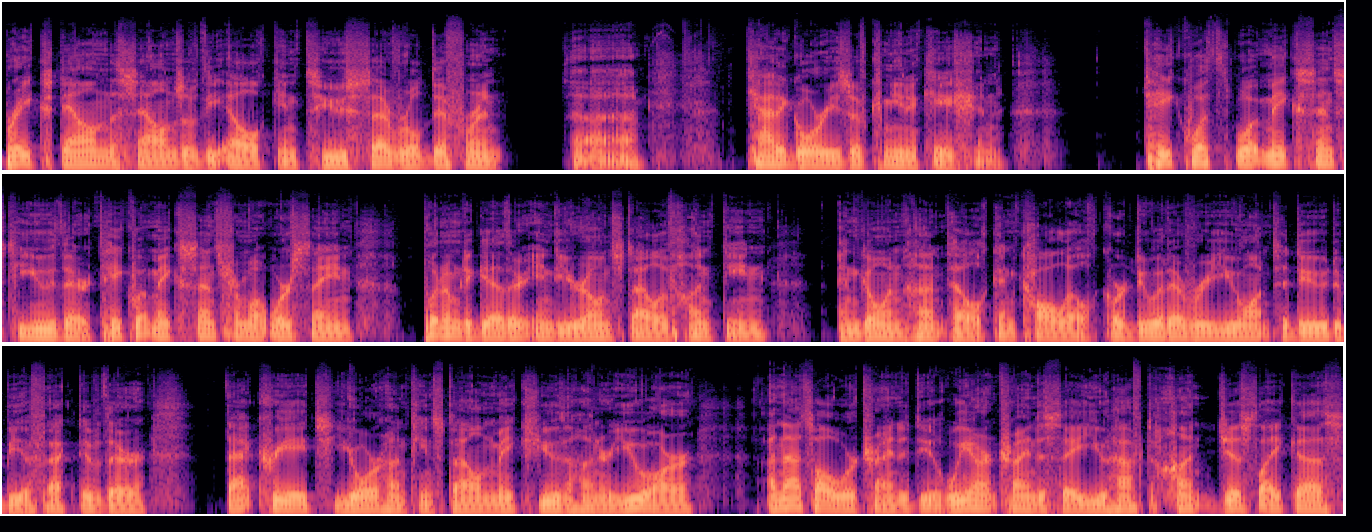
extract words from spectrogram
breaks down the sounds of the elk into several different uh, categories of communication. Take what what makes sense to you there. Take what makes sense from what we're saying. Put them together into your own style of hunting, and go and hunt elk and call elk, or do whatever you want to do to be effective there. That creates your hunting style and makes you the hunter you are. And that's all we're trying to do. We aren't trying to say you have to hunt just like us,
